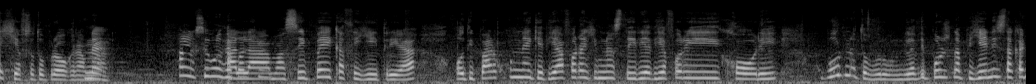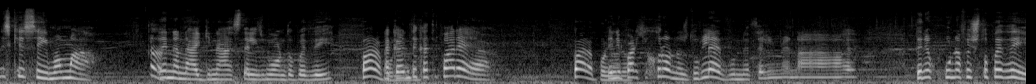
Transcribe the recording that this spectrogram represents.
έχει αυτό το πρόγραμμα. Ναι. Αλλά σίγουρα θα Αλλά υπάρχει... μας είπε η καθηγήτρια ότι υπάρχουν και διάφορα γυμναστήρια, διάφοροι χώροι που μπορούν να το βρουν. Δηλαδή μπορείς να πηγαίνεις να κάνεις και εσύ, μαμά. Δεν είναι ανάγκη να στέλνεις μόνο το παιδί. Πάρα να πολύ κάνετε ωραία. κάτι παρέα. Πάρα πολύ Δεν ωραίο. υπάρχει χρόνος, δουλεύουν, θέλουν να... Δεν έχουν που να αφήσουν το παιδί.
